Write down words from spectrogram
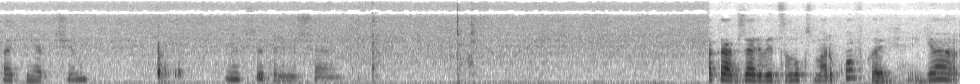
Поперчим. И все перемешаем. Пока обжаривается лук с морковкой, я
